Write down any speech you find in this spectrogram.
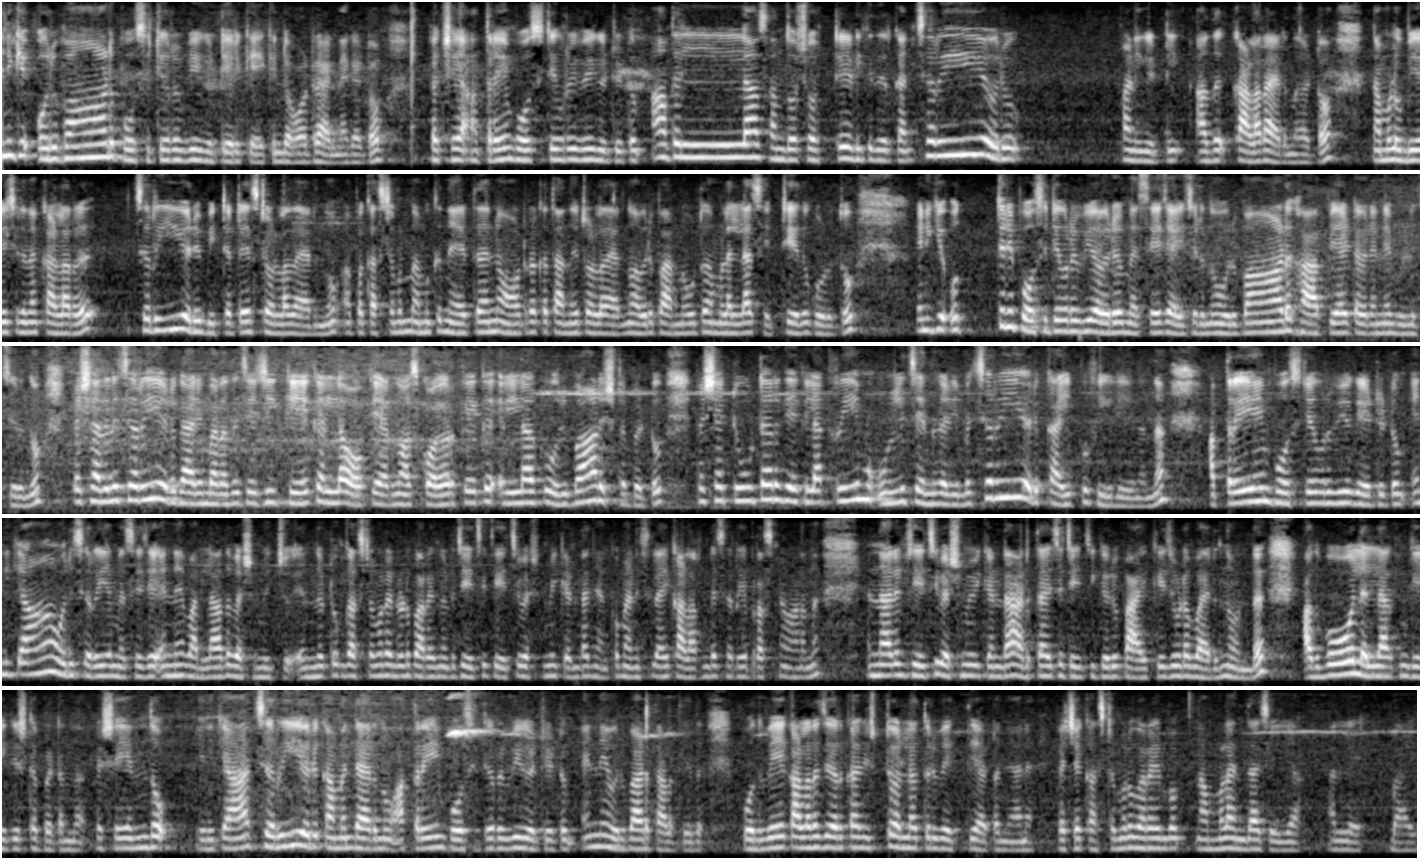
എനിക്ക് ഒരുപാട് positive review കിട്ടിയ ഒരു കേക്കിന്റെ ഓർഡർ ആയിരുന്നു കേട്ടോ. പക്ഷേ അത്രയും പോസിറ്റീവ് റിവ്യൂ കിട്ടിയിട്ടും അതെല്ലാം സന്തോഷം ഒറ്റയടിക്ക് തീർക്കാൻ ചെറിയൊരു പണി കിട്ടി. അത് കളറായിരുന്നു കേട്ടോ. നമ്മൾ ഉപയോഗിച്ചിരുന്ന കളറ് ചെറിയൊരു ബിറ്റർ ടേസ്റ്റ് ഉള്ളതായിരുന്നു. അപ്പോൾ കസ്റ്റമർ നമുക്ക് നേരത്തെ തന്നെ ഓർഡറൊക്കെ തന്നിട്ടുള്ളതായിരുന്നു. അവർ പറഞ്ഞുകൊണ്ട് നമ്മളെല്ലാം സെറ്റ് ചെയ്ത് കൊടുത്തു. എനിക്ക് ഒത്തിരി പോസിറ്റീവ് റിവ്യൂ അവർ മെസ്സേജ് അയച്ചിരുന്നു. ഒരുപാട് ഹാപ്പി ആയിട്ട് അവരെന്നെ വിളിച്ചിരുന്നു. പക്ഷേ അതിൽ ചെറിയൊരു കാര്യം പറഞ്ഞത് ചേച്ചി കേക്ക് എല്ലാം ഓക്കെ ആയിരുന്നു. ആ സ്ക്വയർ കേക്ക് എല്ലാവർക്കും ഒരുപാട് ഇഷ്ടപ്പെട്ടു. പക്ഷേ ടൂട്ടർ കേക്കിൽ ആ ക്രീം ഉള്ളിൽ ചെന്ന് കഴിയുമ്പോൾ ചെറിയൊരു കയ്പ്പ് ഫീൽ ചെയ്യുന്നെന്ന് അത്രയും പോസിറ്റീവ് റിവ്യൂ കേട്ടിട്ടും എനിക്ക് ആ ഒരു ചെറിയ മെസ്സേജ് എന്നെ വല്ലാതെ വിഷമിച്ചു. എന്നിട്ടും കസ്റ്റമർ എന്നോട് പറയുന്നുണ്ട് ചേച്ചി ചേച്ചി വിഷമിക്കേണ്ട. ഞങ്ങൾക്ക് മനസ്സിലായി കളറിന്റെ ചെറിയ പ്രശ്നമാണെന്ന്. എന്നാലും ചേച്ചി വിഷമിക്കേണ്ട. അടുത്ത ആഴ്ച ചേച്ചിക്ക് ഒരു പാക്കേജ് കൂടെ വരുന്നുണ്ട്. അതുപോലെ എല്ലാവർക്കും കേക്ക് ഇഷ്ടപ്പെട്ടെന്ന്. പക്ഷേ എന്തോ എനിക്ക് ആ ചെറിയൊരു കമന്റ് ആയിരുന്നു. അത്രയും പോസിറ്റീവ് റിവ്യൂ കിട്ടിയിട്ടും എന്നെ ഒരുപാട് തളർത്തിയത്. പൊതുവേ കളർ ചേർക്കാൻ ഇഷ്ടമല്ലാത്തൊരു വ്യക്തിയാട്ടോ ഞാൻ പക്ഷേ കസ്റ്റമർ പറയുമ്പോൾ നമ്മളെന്താ ചെയ്യുക അല്ലേ? ബൈ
